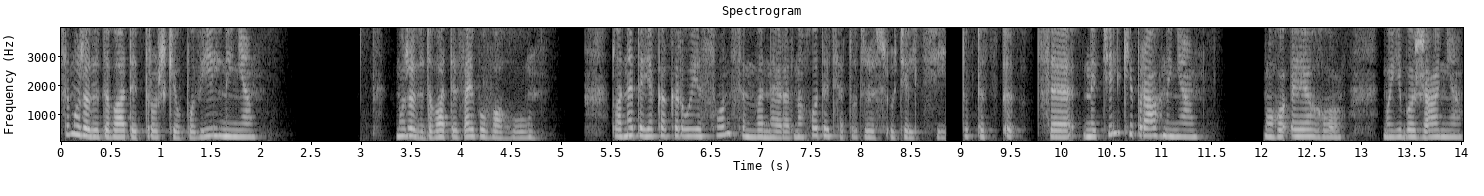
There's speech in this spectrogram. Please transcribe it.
Це може додавати трошки уповільнення, може додавати зайву вагу. Планета, яка керує Сонцем, Венера, знаходиться тут же у тільці. Тобто е, це не тільки прагнення мого его, мої бажання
